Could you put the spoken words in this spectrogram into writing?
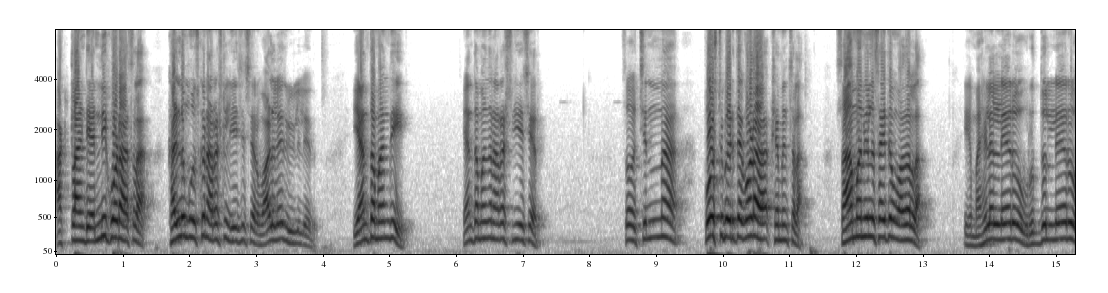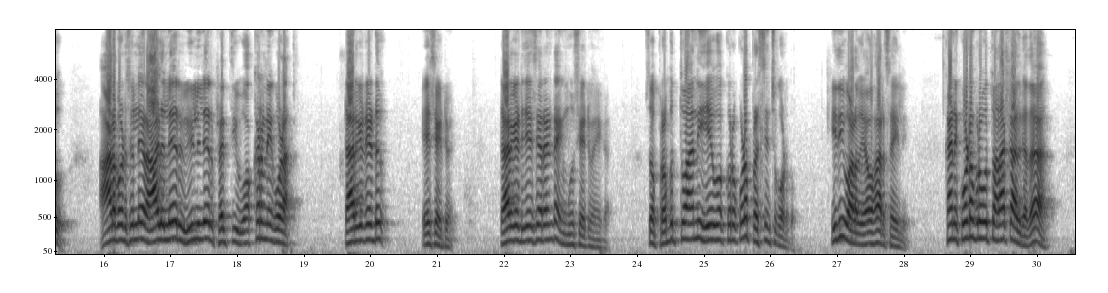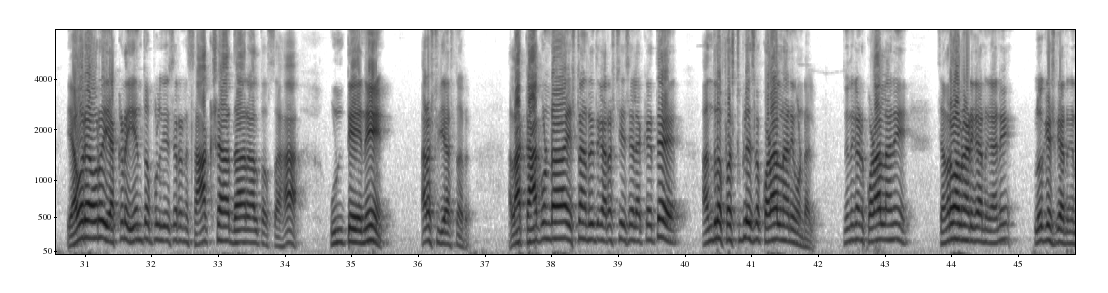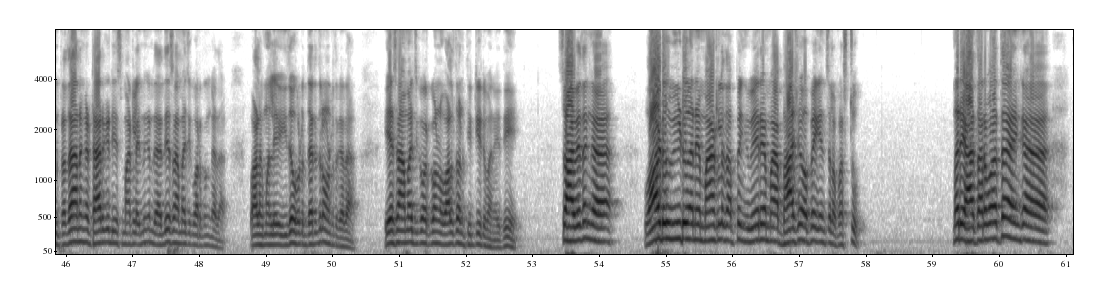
అట్లాంటివన్నీ కూడా అసలు కళ్ళు మూసుకొని అరెస్టులు చేసేసారు. వాళ్ళు లేదు వీళ్ళు లేదు. ఎంతమంది ఎంతమందిని అరెస్ట్ చేశారు? సో చిన్న పోస్ట్ పెడితే కూడా క్షమించలా. సామాన్యులు సైతం వదల ఇక మహిళలు లేరు వృద్ధులు లేరు ఆడపడుచులు లేరు ఆళ్ళు లేరు వీళ్ళు లేరు ప్రతి ఒక్కరిని కూడా టార్గెటెడ్ వేసేయటమే. టార్గెట్ చేశారంటే ఇంక మూసేయటమే ఇక. సో ప్రభుత్వాన్ని ఏ ఒక్కరు కూడా ప్రశ్నించకూడదు. ఇది వాళ్ళ వ్యవహార శైలి. కానీ కూడా ప్రభుత్వం అలా కాదు కదా. ఎవరెవరు ఎక్కడ ఏం తప్పులు చేశారని సాక్ష్యాధారాలతో సహా ఉంటేనే అరెస్ట్ చేస్తున్నారు. అలా కాకుండా ఇష్టానురీతిగా అరెస్ట్ చేసే లెక్క అయితే అందులో ఫస్ట్ ప్లేస్లో కొడాలి నాని ఉండాలి. ఎందుకంటే కొడాలి నాని చంద్రబాబు నాయుడు గారిని కానీ లోకేష్ గారిని కానీ ప్రధానంగా టార్గెట్ చేసి మాట్లాడు ఎందుకంటే అదే సామాజిక వర్గం కదా. వాళ్ళకి మళ్ళీ ఇదో ఒకటి దరిద్రం ఉంటుంది కదా. ఏ సామాజిక వర్గంలో వాళ్ళతో తిట్టడం అనేది. సో ఆ విధంగా వాడు వీడు అనే మాటలు తప్ప ఇంక వేరే మా భాష ఉపయోగించాలి ఫస్ట్. మరి ఆ తర్వాత ఇంకా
